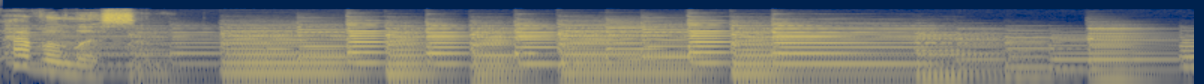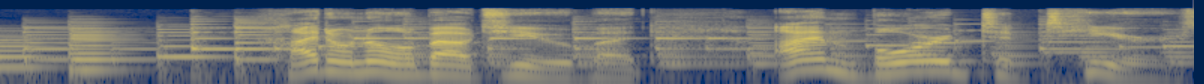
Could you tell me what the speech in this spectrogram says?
have a listen. I don't know about you, but I'm bored to tears.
